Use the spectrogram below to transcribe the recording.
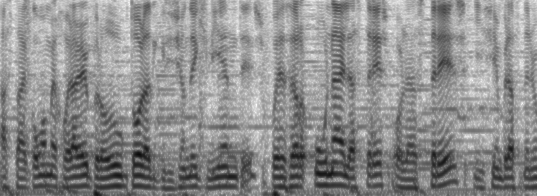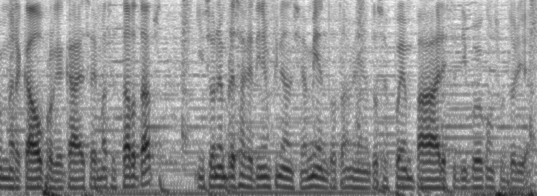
hasta cómo mejorar el producto o la adquisición de clientes. Puede ser una de las tres o las tres y siempre vas a tener un mercado porque cada vez hay más startups y son empresas que tienen financiamiento también, entonces pueden pagar este tipo de consultorías.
